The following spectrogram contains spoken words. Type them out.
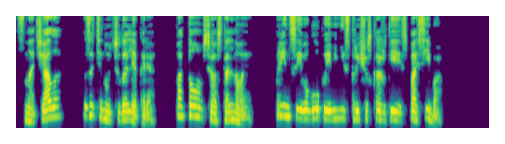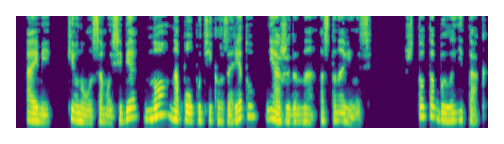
Сначала затянуть сюда лекаря, потом все остальное. Принц и его глупые министры еще скажут ей спасибо. Айми кивнула самой себе, но на полпути к лазарету неожиданно остановилась. Что-то было не так.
